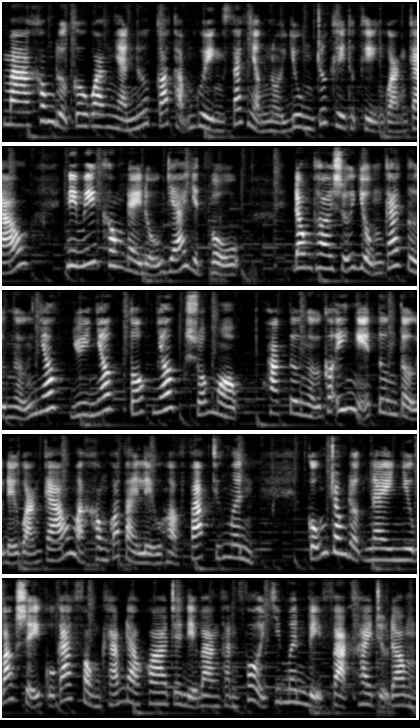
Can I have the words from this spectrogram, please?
mà không được cơ quan nhà nước có thẩm quyền xác nhận nội dung trước khi thực hiện quảng cáo, niêm yết không đầy đủ giá dịch vụ, đồng thời sử dụng các từ ngữ nhất, duy nhất, tốt nhất, số 1 hoặc từ ngữ có ý nghĩa tương tự để quảng cáo mà không có tài liệu hợp pháp chứng minh. Cũng trong đợt này, nhiều bác sĩ của các phòng khám đa khoa trên địa bàn thành phố Hồ Chí Minh bị phạt 2 triệu đồng,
